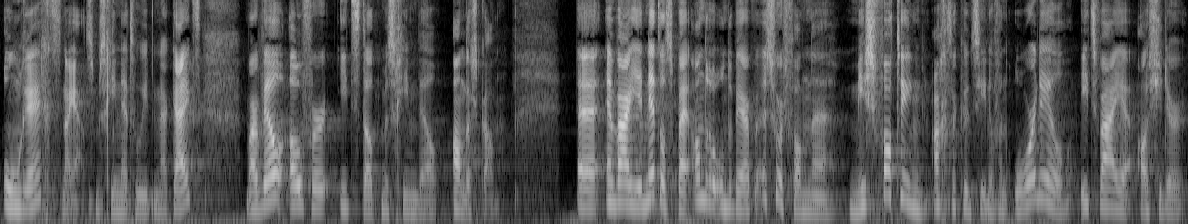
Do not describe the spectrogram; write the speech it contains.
onrecht. Nou ja, het is misschien net hoe je er naar kijkt. Maar wel over iets dat misschien wel anders kan. Uh, en waar je net als bij andere onderwerpen een soort van uh, misvatting achter kunt zien of een oordeel. Iets waar je als je er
